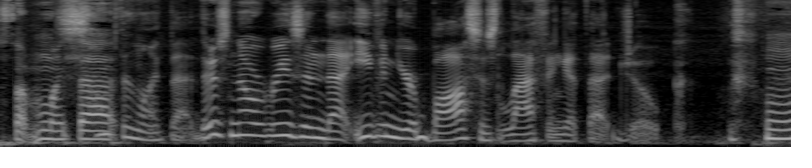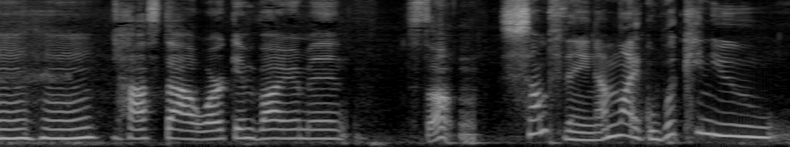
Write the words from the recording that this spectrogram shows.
something like that. something like that there's no reason that even your boss is laughing at that joke mm-hmm. Hostile work environment, something. something i'm like what can you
